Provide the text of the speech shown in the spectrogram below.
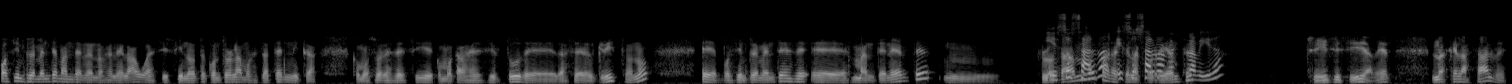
o simplemente mantenernos en el agua. Es decir, si no te controlamos esa técnica, como sueles decir, como acabas de decir tú, de, de hacer el Cristo, ¿no? Eh, pues simplemente es, de- eh, mantenerte mm, ¿Y eso salva? para ¿Eso salva corriente... nuestra vida? Sí, sí, sí, a ver, no es que la salve,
